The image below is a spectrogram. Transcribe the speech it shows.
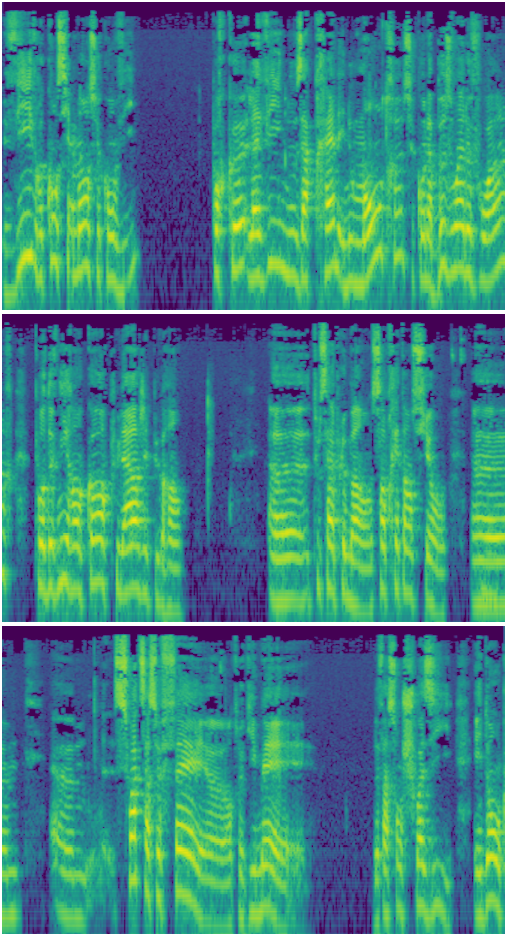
vivre consciemment ce qu'on vit pour que la vie nous apprenne et nous montre ce qu'on a besoin de voir pour devenir encore plus large et plus grand. Euh, tout simplement, sans prétention. Euh, euh, soit ça se fait, entre guillemets, de façon choisie, et donc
